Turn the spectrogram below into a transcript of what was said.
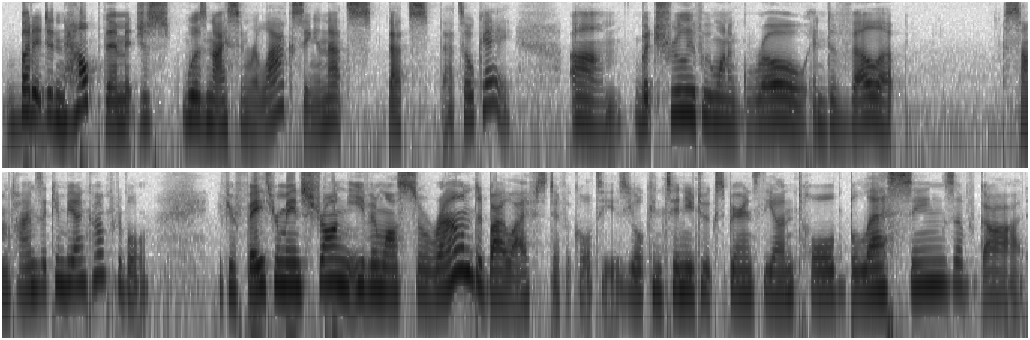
but it didn't help them it just was nice and relaxing and that's that's that's okay um, but truly if we want to grow and develop sometimes it can be uncomfortable if your faith remains strong even while surrounded by life's difficulties, you'll continue to experience the untold blessings of God.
